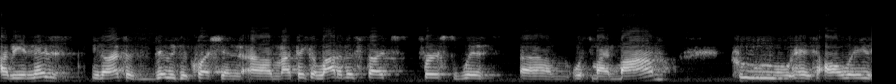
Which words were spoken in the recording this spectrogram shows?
I mean, there's you know, that's a really good question. Um, I think a lot of it starts first with um, with my mom, who has always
